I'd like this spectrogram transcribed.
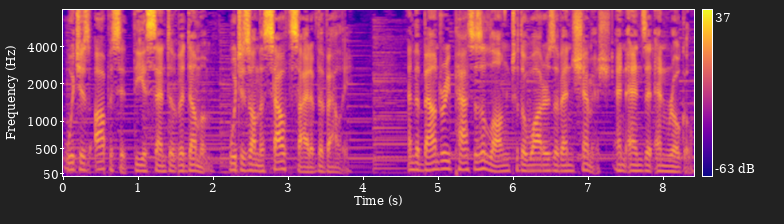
which is opposite the ascent of Adummim, which is on the south side of the valley. And the boundary passes along to the waters of En Shemesh, and ends at En Rogel.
